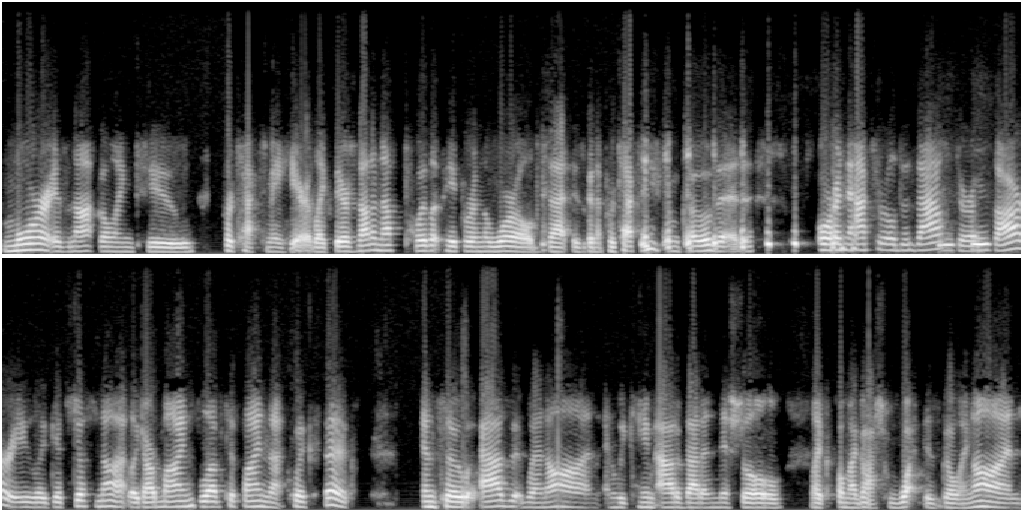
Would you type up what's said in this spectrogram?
more is not going to protect me here. Like there's not enough toilet paper in the world that is going to protect me from COVID or a natural disaster. I'm sorry. Like it's just not. Like our minds love to find that quick fix. And so as it went on and we came out of that initial like, oh my gosh, what is going on?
